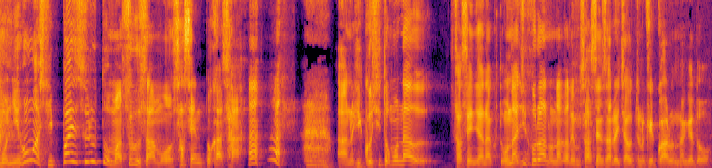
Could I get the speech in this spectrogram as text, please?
もう日本は失敗すると、まあ、すぐさ、もう左遷とかさ、あの、引っ越し伴う左遷じゃなくて、同じフロアの中でも左遷されちゃうっていうの結構あるんだけど、で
